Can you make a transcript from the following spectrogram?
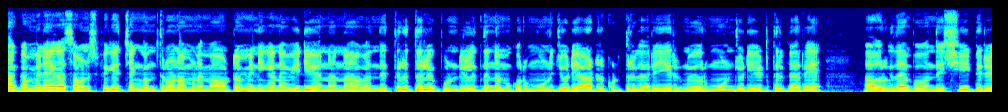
வணக்கம். விநாயகா சவுண்ட் ஸ்பீக்கர் செங்கம் திருவண்ணாமலை மாவட்டம். இன்றைக்கான வீடியோ என்னென்னா வந்து திருத்தொலைப்பூண்டிலேருந்து நமக்கு ஒரு மூணு ஜோடி ஆர்டர் கொடுத்துருக்காரு. ஏற்கனவே ஒரு மூணு ஜோடி எடுத்திருக்காரு. அவருக்கு தான் இப்போ வந்து ஷீட்டு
